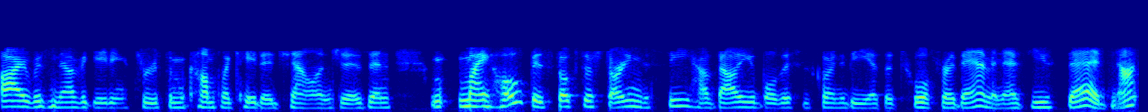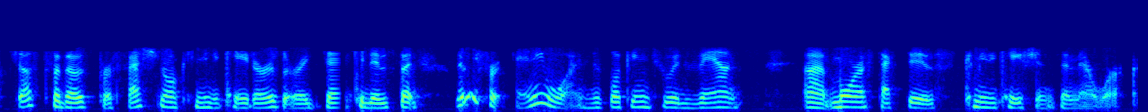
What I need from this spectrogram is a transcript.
I was navigating through some complicated challenges. And my hope is folks are starting to see how valuable this is going to be as a tool for them. And as you said, not just for those professional communicators or executives, but really for anyone who's looking to advance uh, more effective communications in their work.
